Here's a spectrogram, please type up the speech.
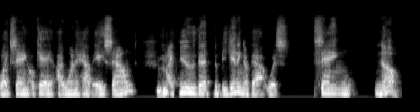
like saying, okay, I want to have a sound, Mhm. I knew that the beginning of that was saying, no,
